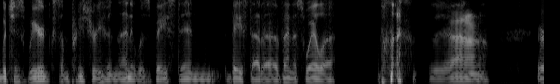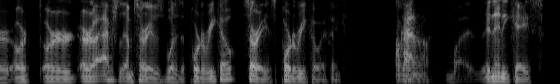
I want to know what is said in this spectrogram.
which is weird because I'm pretty sure even then it was based in based out of Venezuela. I don't know or or or or actually, I'm sorry, it was what is it, Puerto Rico? Sorry, it's Puerto Rico, I think. Okay, I don't know. In any case,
